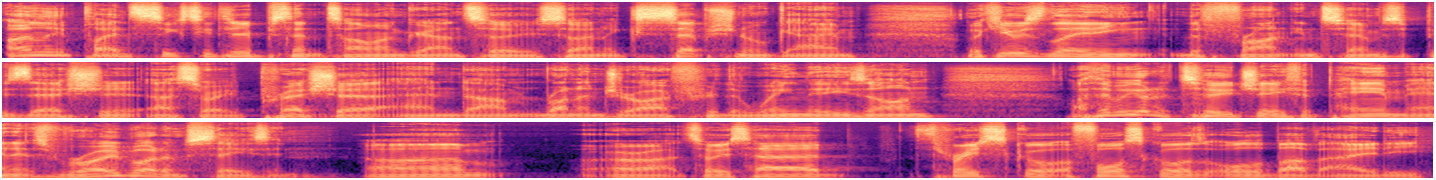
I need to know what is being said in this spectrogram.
Only played 63% time on ground too, so an exceptional game. Look, he was leading the front in terms of possession, uh, sorry, pressure and um, run and drive through the wing that he's on. I think we got a 2G for PM, man. It's Rowbottom season. Um, all right. So he's had three score, four scores all above 80.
